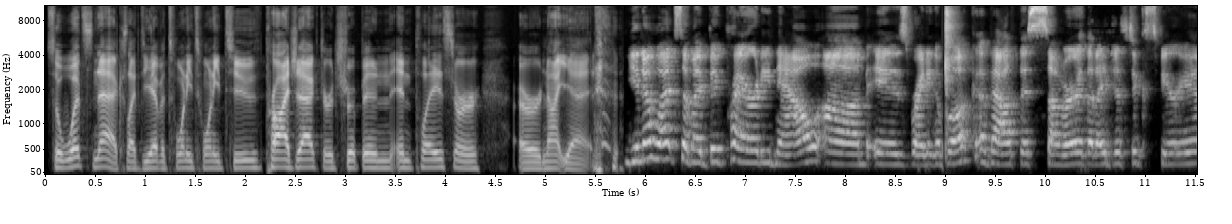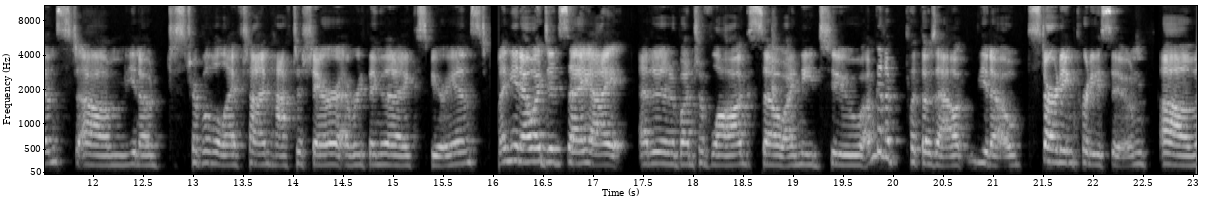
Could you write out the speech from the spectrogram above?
So what's next? Like, do you have a 2022 project or trip in in place, or or not yet? You know what? So my big priority now um, is writing a book about this summer that I just experienced. Um, you know, just trip of a lifetime. Have to share everything that I experienced. And you know, I did say I edited a bunch of vlogs, so I need to. I'm gonna put those out. You know, starting pretty soon. Um,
